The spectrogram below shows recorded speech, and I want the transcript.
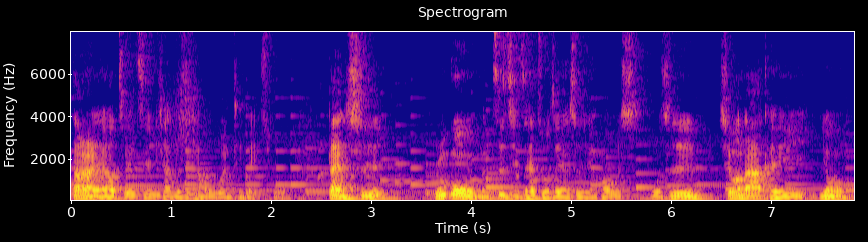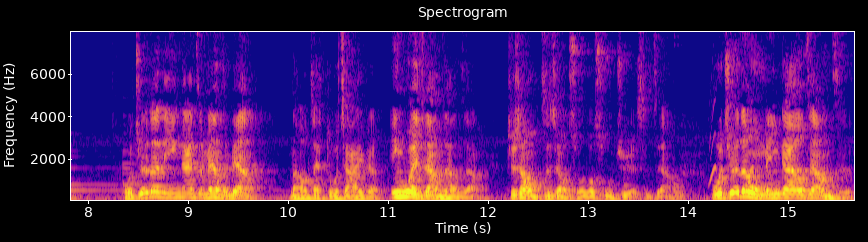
当然要节制一下，那是他的问题，没错。但是如果我们自己在做这件事情的话，我是我是希望大家可以用，我觉得你应该怎么样怎么样，然后再多加一个，因为这样这样这样。就像我们之前有说过，数据也是这样。我觉得我们应该要这样子，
